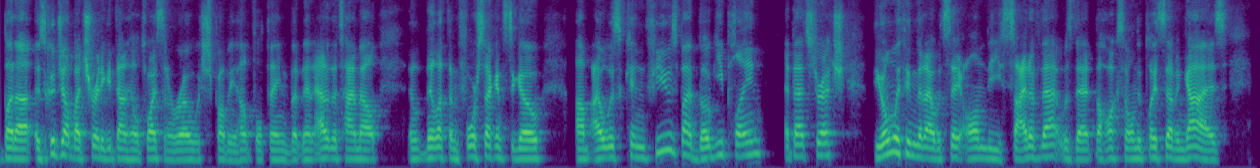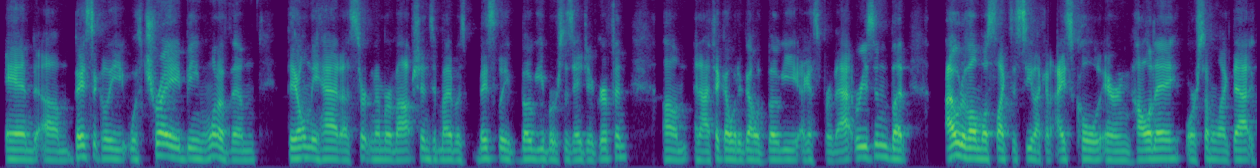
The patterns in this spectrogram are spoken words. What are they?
But uh, it's a good job by Trae to get downhill twice in a row, which is probably a helpful thing. But then out of the timeout, they let them four seconds to go. Um, I was confused by Bogey playing at that stretch. The only thing that I would say on the side of that was that the Hawks only played seven guys. And um, basically, with Trey being one of them, they only had a certain number of options. It might was basically Bogey versus AJ Griffin, um, and I think I would have gone with Bogey, I guess, for that reason. But I would have almost liked to see like an ice cold Aaron Holiday or something like that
